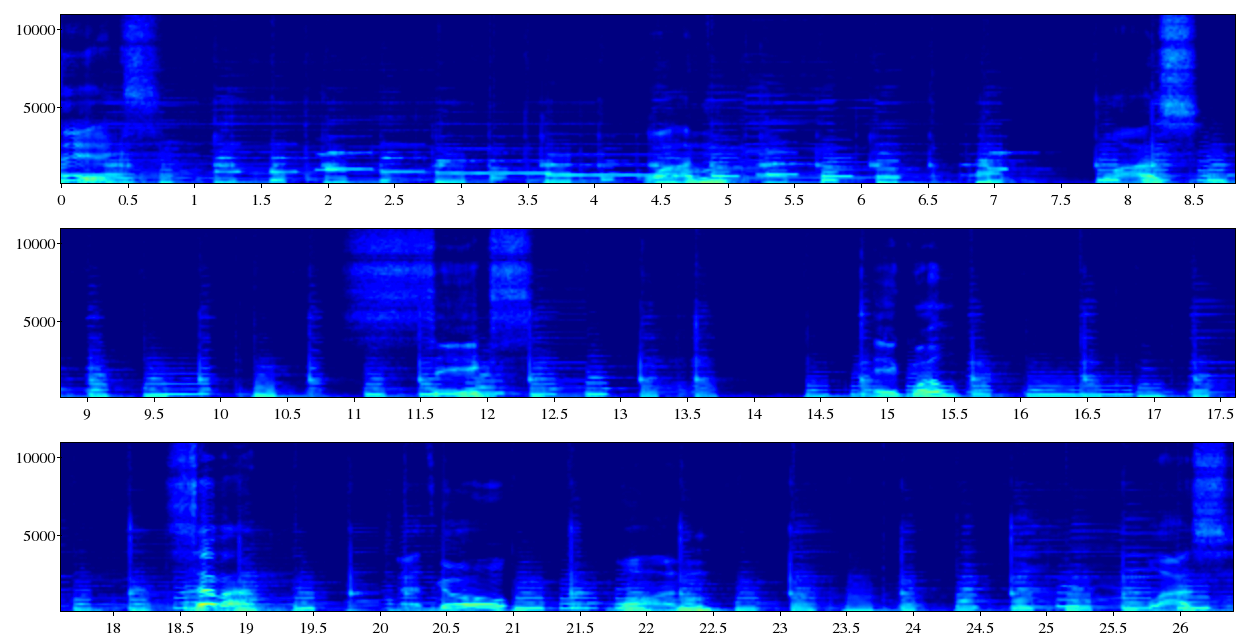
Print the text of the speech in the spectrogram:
6. 1 6 equal 7. Let's go. 1 plus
